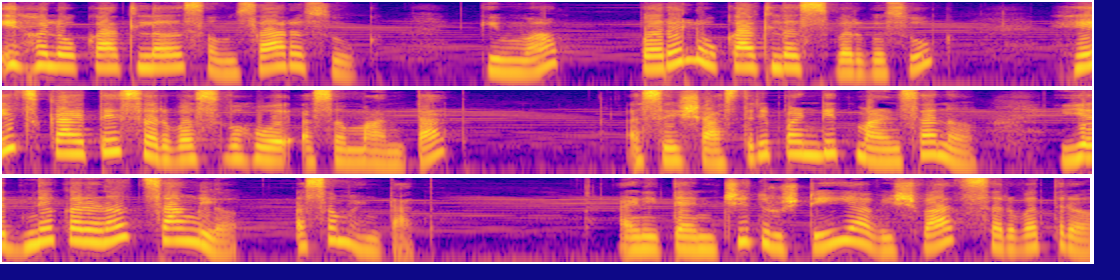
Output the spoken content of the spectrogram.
इहलोकातलं संसार सुख किंवा परलोकातलं स्वर्गसुख हेच काय ते सर्वस्व होय असं मानतात? असे शास्त्री पंडित माणसानं यज्ञ करणं चांगलं असं म्हणतात. आणि त्यांची दृष्टी या विश्वात सर्वत्र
